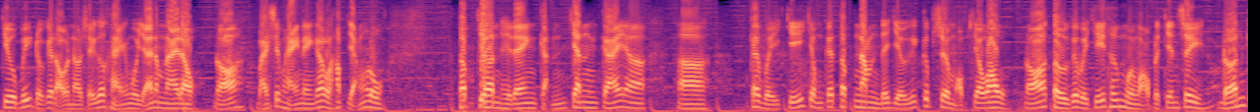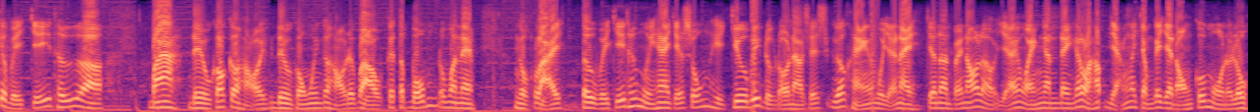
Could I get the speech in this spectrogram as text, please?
Chưa biết được cái đội nào sẽ gớt hạng mùa giải năm nay đâu. Đó bảng xếp hạng đang rất là hấp dẫn luôn. Top trên thì đang cạnh tranh cái uh, uh, cái vị trí trong cái top 5 để giữ cái cúp C1 châu Âu. Đó từ cái vị trí thứ 11 là Chelsea đến cái vị trí thứ uh, 3 đều có cơ hội, đều còn nguyên cơ hội để vào cái top 4 đúng không anh em? Ngược lại, từ vị trí thứ 12 trở xuống thì chưa biết được đội nào sẽ gớt hạng ở mùa giải này, cho nên phải nói là giải ngoại hạng Anh đang rất là hấp dẫn ở trong cái giai đoạn cuối mùa này luôn.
